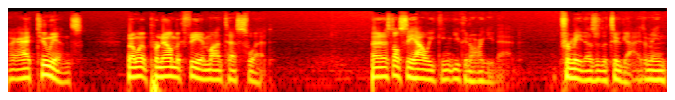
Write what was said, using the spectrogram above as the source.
Like, I had two ends, but I went Pernell McPhee and Montez Sweat. And I just don't see how we can you can argue that. For me, those are the two guys. I mean,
